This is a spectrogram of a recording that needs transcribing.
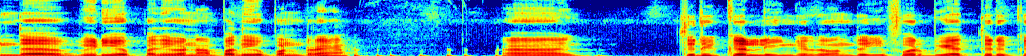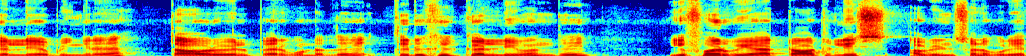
இந்த வீடியோ பதிவை நான் பதிவு பண்ணுறேன் திருக்கல்லிங்கிறது வந்து யுஃபோர்பியா திருக்கல்லி அப்படிங்கிற தாவரவியல் பெயர் கொண்டது. திருகுக்கல்லி வந்து யுஃபோர்பியா டாட்டிலிஸ் அப்படின்னு சொல்லக்கூடிய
